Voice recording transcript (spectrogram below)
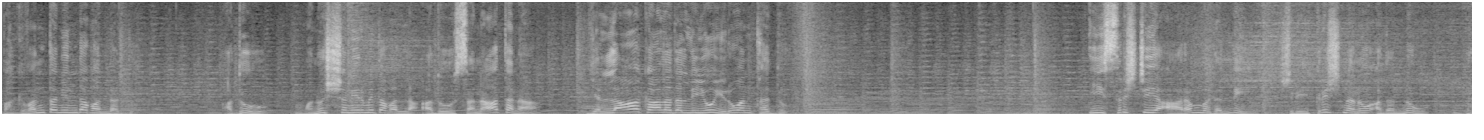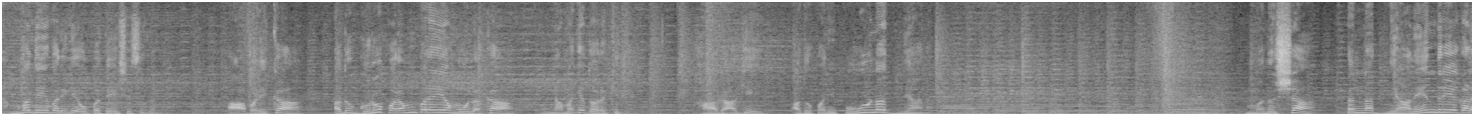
ಭಗವಂತನಿಂದ ಬಂದದ್ದು. ಅದು ಮನುಷ್ಯ ನಿರ್ಮಿತವಲ್ಲ ಅದು ಸನಾತನ ಎಲ್ಲ ಕಾಲದಲ್ಲಿಯೂ ಇರುವಂಥದ್ದು. ಈ ಸೃಷ್ಟಿಯ ಆರಂಭದಲ್ಲಿ ಶ್ರೀಕೃಷ್ಣನು ಅದನ್ನು ಬ್ರಹ್ಮದೇವರಿಗೆ ಉಪದೇಶಿಸಿದನು. ಆ ಬಳಿಕ ಅದು ಗುರು ಪರಂಪರೆಯ ಮೂಲಕ ನಮಗೆ ದೊರಕಿದೆ. ಹಾಗಾಗಿ ಅದು ಪರಿಪೂರ್ಣ ಜ್ಞಾನ. ಮನುಷ್ಯ ತನ್ನ ಜ್ಞಾನೇಂದ್ರಿಯಗಳ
